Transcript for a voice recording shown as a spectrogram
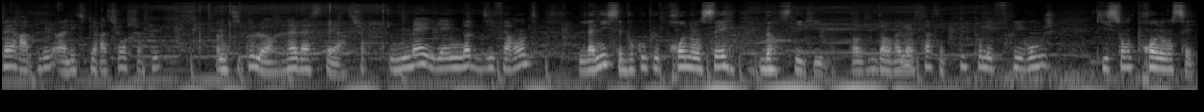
fait rappeler à l'expiration surtout un petit peu le Red Aster. Mais il y a une note différente l'anis est beaucoup plus prononcé dans ce liquide. Tandis que dans le Red Aster, c'est plutôt les fruits rouges qui sont prononcés.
